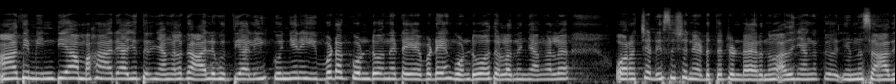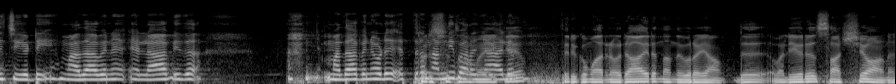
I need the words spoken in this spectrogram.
ആദ്യം ഇന്ത്യ മഹാരാജ്യത്തിൽ ഞങ്ങൾ കാലുകുത്തിയാൽ ഈ കുഞ്ഞിനെ ഇവിടെ കൊണ്ടുവന്നിട്ട് എവിടെയും കൊണ്ടുപോകത്തുള്ളതെന്ന് ഞങ്ങൾ ഉറച്ച ഡിസിഷൻ എടുത്തിട്ടുണ്ടായിരുന്നു. അത് ഞങ്ങൾക്ക് ഇന്ന് സാധിച്ചു കിട്ടി. മാതാവിന് എല്ലാവിധ മാതാവിനോട് എത്ര നന്ദി പറഞ്ഞാലും തിരുക്കുമാരന് ഒരായിരം നന്ദി പറയാം. ഇത് വലിയൊരു സാക്ഷ്യമാണ്.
